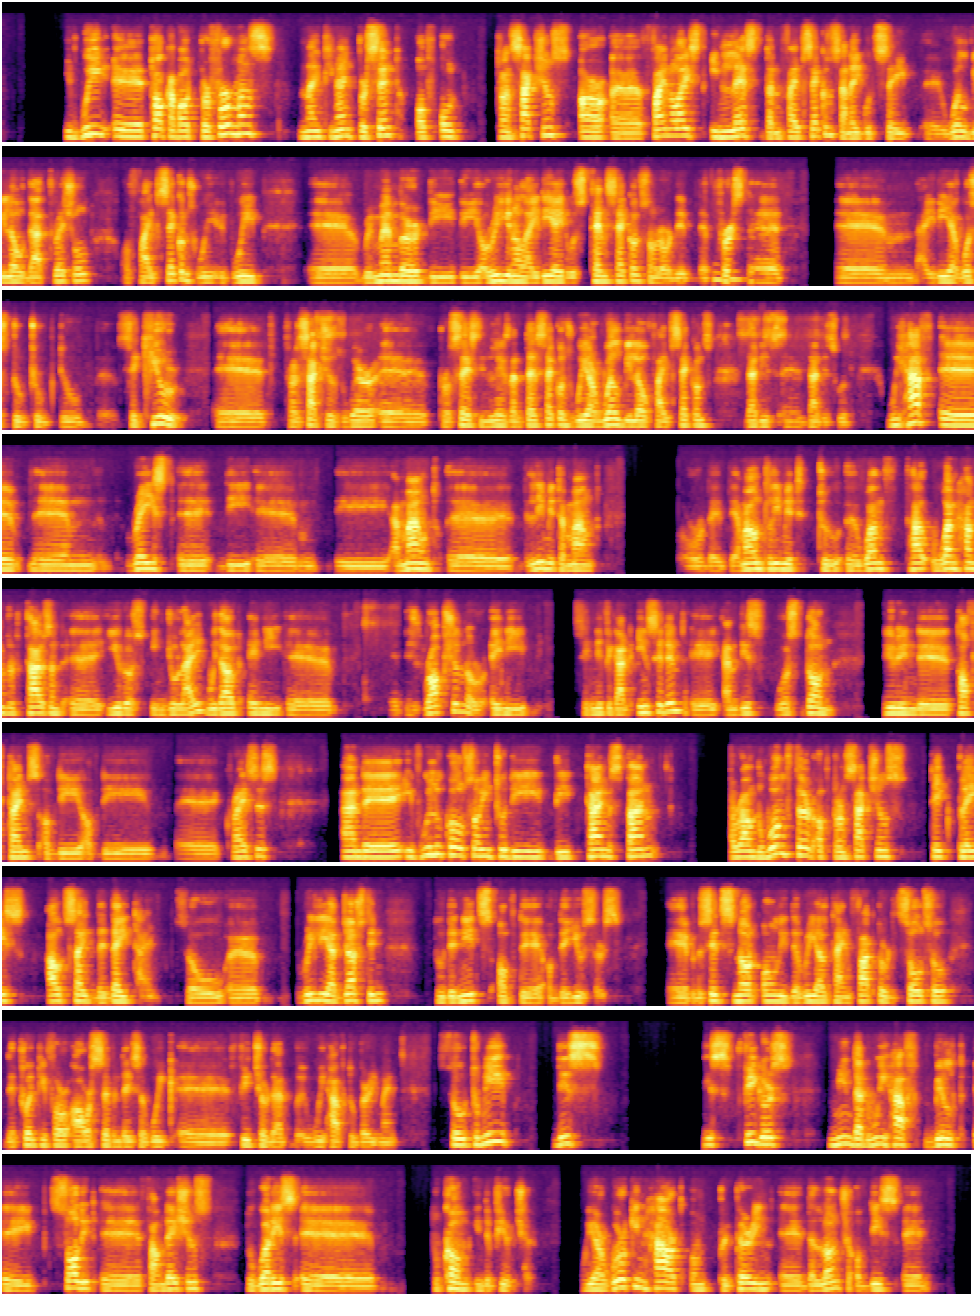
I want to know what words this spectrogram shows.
If we uh, talk about performance, 99% of all transactions are uh, finalized in less than five seconds, and I would say uh, well below that threshold of five seconds. We, if we uh, remember the the original idea, it was 10 seconds, or the, the mm -hmm. first uh, um, idea was to to to secure uh, transactions were uh, processed in less than 10 seconds. We are well below five seconds. That is that is good we have uh, um, raised uh, the um, the amount, uh, the limit amount, or the, the amount limit to uh, 100,000 uh, euros in July without any uh, disruption or any significant incident, and this was done during the tough times of the of the crisis. And if we look also into the the time span, around one third of transactions take place outside the daytime. So uh, really adjusting to the needs of the of the users, uh, because it's not only the real-time factor, it's also the 24 hours, seven days a week uh, feature that we have to bear in mind. So to me, this these figures mean that we have built a solid uh, foundations to what is uh, to come in the future. We are working hard on preparing uh, the launch of this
